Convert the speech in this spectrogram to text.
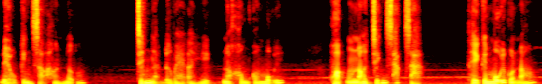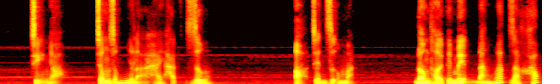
Điều kinh sợ hơn nữa Chính là đứa bé ấy Nó không có mũi Hoặc nói chính xác ra Thì cái mũi của nó Chỉ nhỏ Trông giống như là hai hạt dưa Ở trên giữa mặt. Đồng thời cái miệng đang hoác ra khóc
